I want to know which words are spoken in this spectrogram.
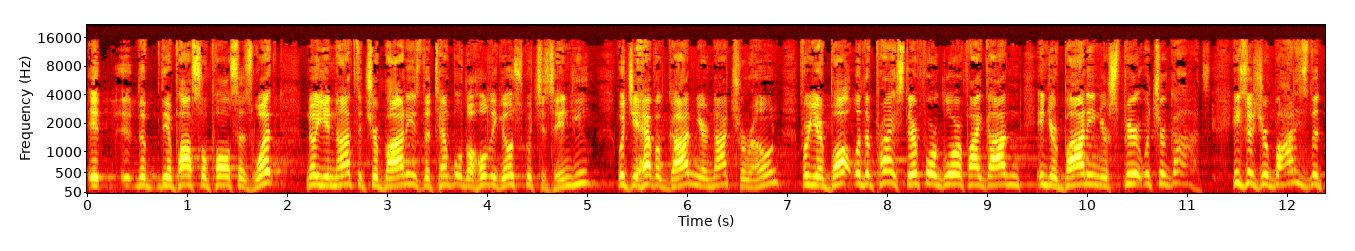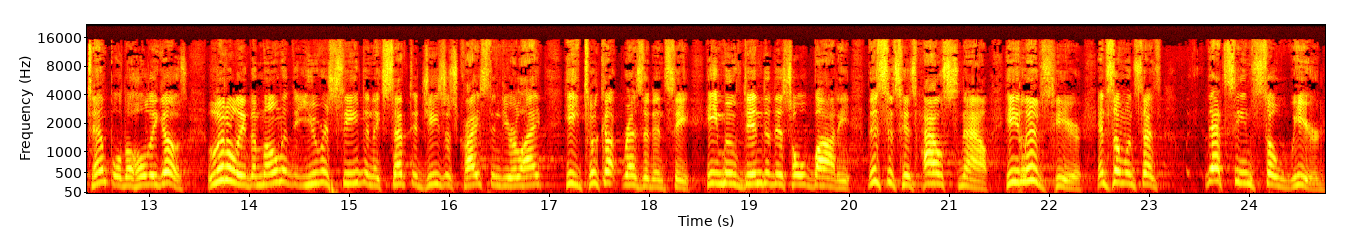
it, it, the, the Apostle Paul says, What? Know ye not that your body is the temple of the Holy Ghost which is in you, which you have of God, and you're not your own? For you're bought with a price. Therefore, glorify God in, in your body and your spirit, which are God's. He says, Your body's the temple of the Holy Ghost. Literally, the moment that you received and accepted Jesus Christ into your life, He took up residency. He moved into this whole body. This is His house now. He lives here. And someone says, that seems so weird.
